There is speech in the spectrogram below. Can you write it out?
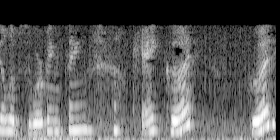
Still absorbing things? Okay, good. Good.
